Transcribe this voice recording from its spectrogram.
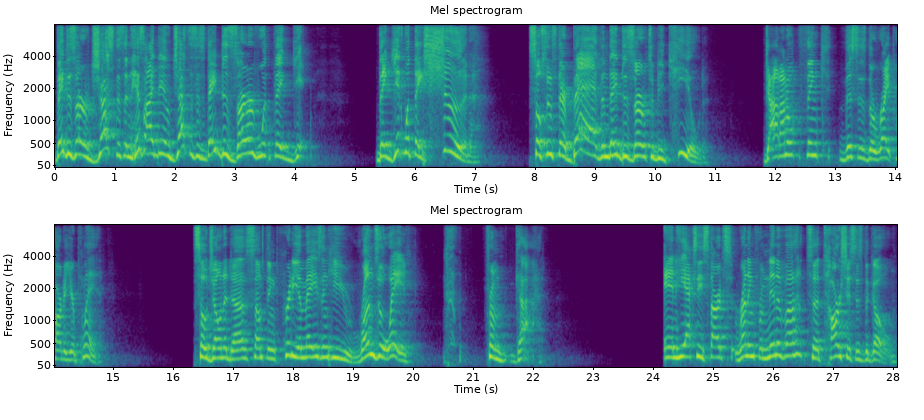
they deserve justice. And his idea of justice is they deserve what they get. They get what they should. So since they're bad, then they deserve to be killed. God, I don't think this is the right part of your plan. So Jonah does something pretty amazing. He runs away from God. And he actually starts running from Nineveh to Tarshish is the goal.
